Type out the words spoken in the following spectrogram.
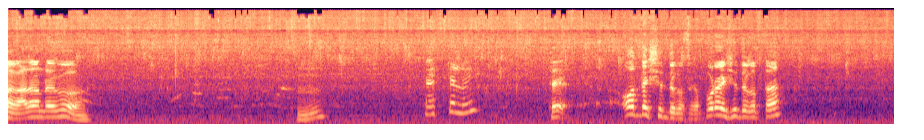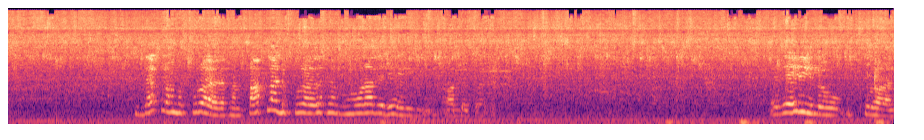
লাগা আধা ঘণ্টা হইব। হুম? একটা লই। অর্ধেক সিদ্ধ করছে পুরাই সিদ্ধ করতা? দেখলাম তো পুরো গেছে পাতলাটি পুরো গেছে মোড়া দিয়ে ঢেকে অর্ধেক করে এই যে এরিল পুরো হয়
